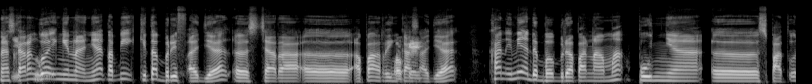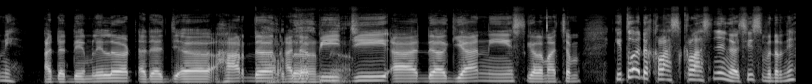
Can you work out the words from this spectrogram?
nah sekarang Gitu. gue ingin nanya, tapi kita brief aja eh, secara eh, apa ringkas Oke. aja. Kan ini ada beberapa nama punya eh, sepatu nih. Ada Dame Lillard, ada eh, Harden, Harden, ada ya. PG, ada Giannis segala macam. Itu ada kelas-kelasnya nggak sih sebenarnya?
